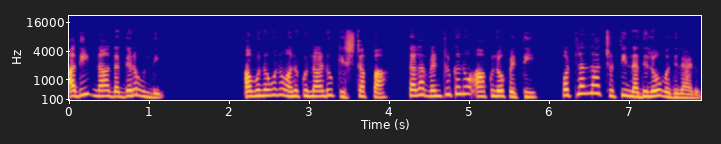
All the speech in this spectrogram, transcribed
అది నా దగ్గర ఉంది. అవునవును అనుకున్నాడు కిష్టప్ప. తల వెంట్రుకను ఆకులో పెట్టి పొట్లల్లా చుట్టి నదిలో వదిలాడు.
